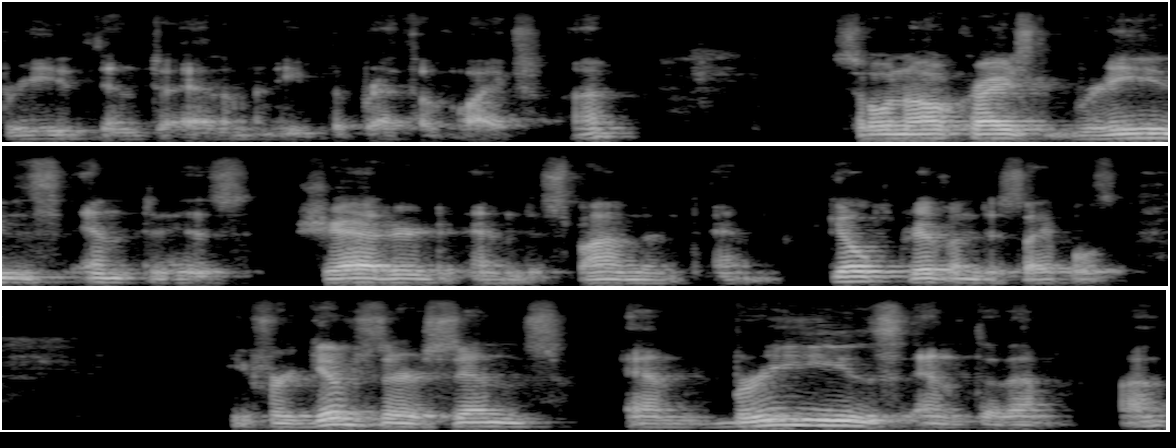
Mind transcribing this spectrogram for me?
breathed into Adam and Eve the breath of life. Huh? So now Christ breathes into his shattered and despondent and guilt driven disciples. He forgives their sins and breathes into them huh?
